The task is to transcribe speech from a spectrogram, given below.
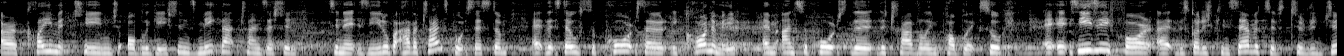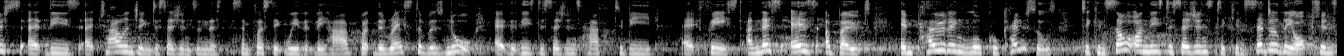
our climate change obligations, make that transition to net zero, but have a transport system uh, that still supports our economy um, and supports the, the travelling public. So eh, it's easy for uh, the Scottish Conservatives to reduce uh, these uh, challenging decisions in the simplistic way that they have, but the rest of us know uh, that these decisions have to be uh, faced. And this is about empowering local councils to consult on these decisions, to consider the options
